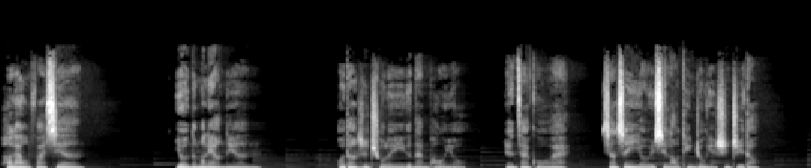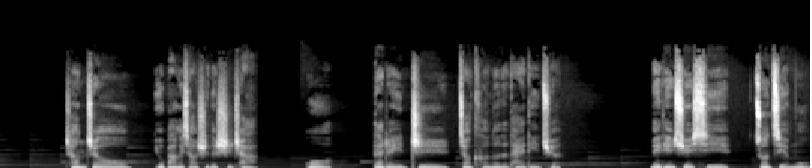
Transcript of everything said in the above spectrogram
后来我发现。有那么两年，我当时处了一个男朋友，人在国外，相信有一些老听众也是知道。长久有八个小时的时差，我带着一只叫可乐的泰迪犬，每天学习做节目、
